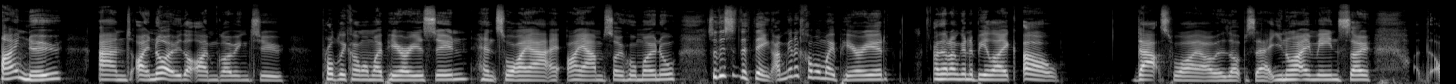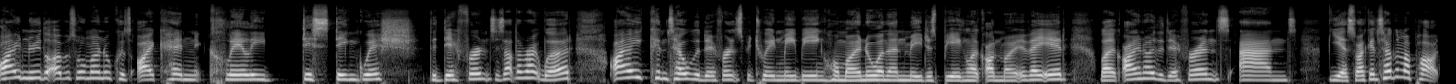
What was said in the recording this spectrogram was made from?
I knew and I know that I'm going to probably come on my period soon. Hence why I, I am so hormonal. So this is the thing. I'm gonna come on my period, and then I'm gonna be like, oh, that's why I was upset. You know what I mean? So I knew that I was hormonal because I can clearly distinguish the difference. Is that the right word? I can tell the difference between me being hormonal and then me just being like unmotivated. Like I know the difference and yeah, so I can tell them apart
